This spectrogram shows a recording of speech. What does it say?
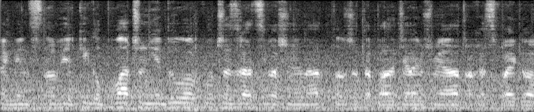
Tak więc no, wielkiego płaczu nie było, kurczę, z racji właśnie na to, że ta palciara już miała trochę swojego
